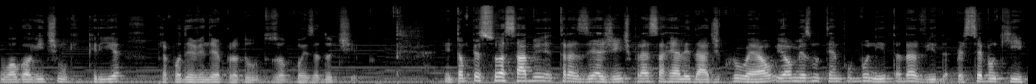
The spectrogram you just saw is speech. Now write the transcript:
o algoritmo que cria para poder vender produtos ou coisa do tipo. Então, Pessoa sabe trazer a gente para essa realidade cruel e ao mesmo tempo bonita da vida. Percebam que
